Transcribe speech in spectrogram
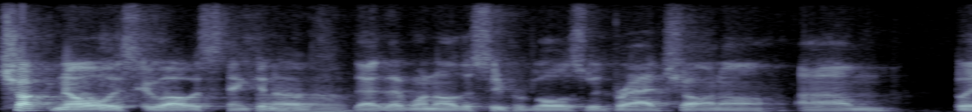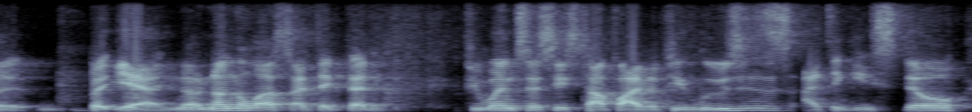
Chuck Noll is who I was thinking Uh, of that, that won all the Super Bowls with Bradshaw and all. Um, but but yeah, no, nonetheless, I think that if he wins this, he's top five. If he loses, I think he's still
